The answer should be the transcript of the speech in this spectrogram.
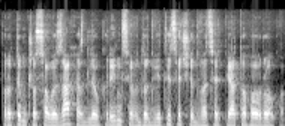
про тимчасовий захист для українців до 2025 року.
